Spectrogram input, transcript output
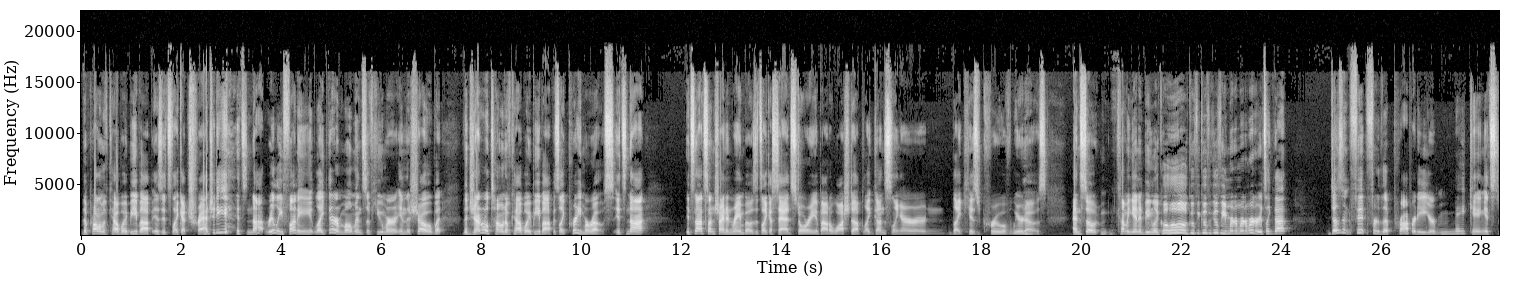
the problem with Cowboy Bebop is it's like a tragedy. It's not really funny. Like there are moments of humor in the show, but the general tone of Cowboy Bebop is like pretty morose. It's not it's not sunshine and rainbows. It's like a sad story about a washed up like gunslinger and like his crew of hmm. weirdos. And so coming in and being like, oh, oh, oh, goofy, goofy, goofy, murder, murder, murder. It's like that doesn't fit for the property you're making. It's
